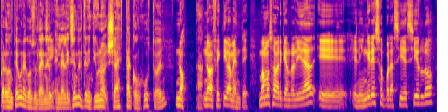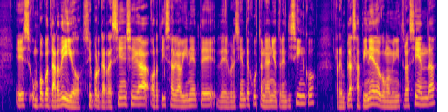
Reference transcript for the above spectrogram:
perdón, tengo una consulta. ¿En, la elección del 31 ya está con justo él? No, ah. no, efectivamente. Vamos a ver que en realidad eh, el ingreso, por así decirlo, es un poco tardío, ¿sí? porque recién llega Ortiz al gabinete del presidente Justo en el año 35, reemplaza a Pinedo como ministro de Hacienda,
